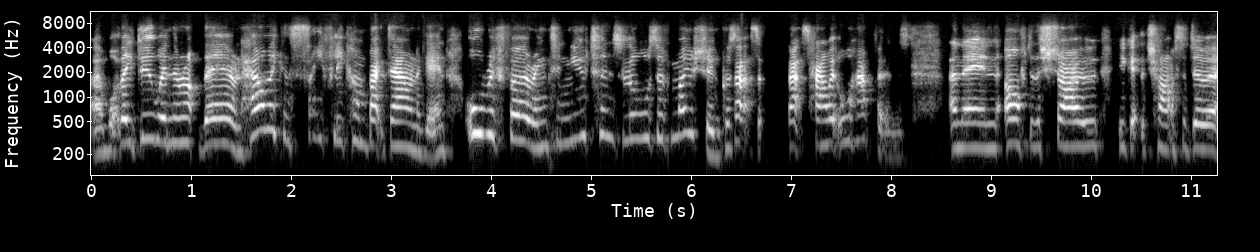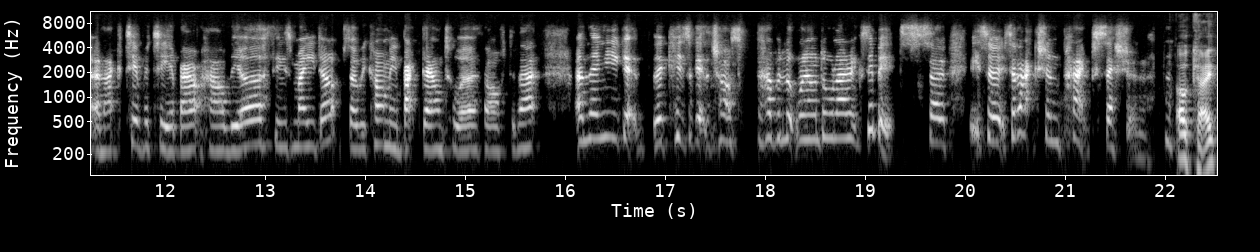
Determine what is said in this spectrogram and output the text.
uh, what they do when they're up there, and how they can safely come back down again, all referring to Newton's laws of motion, because that's that's how it all happens. And then after the show, you get the chance to do an activity about how the Earth is made up. So we're coming back down to Earth after that, and then you get the kids get the chance to have a look around all our exhibits. So it's a it's an action packed session. Okay,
